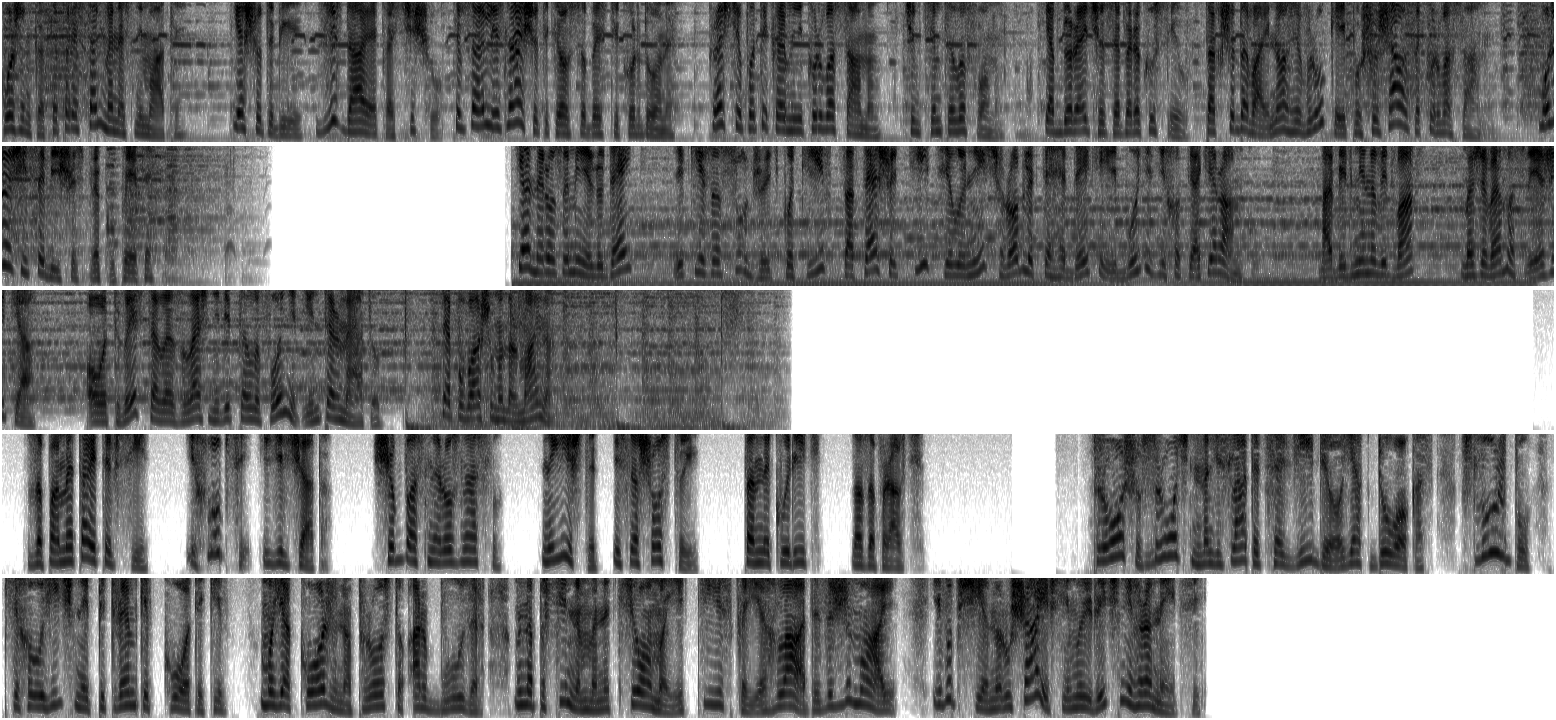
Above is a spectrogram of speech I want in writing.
Коженька, ти перестань мене знімати. Я що тобі, звізда якась чи що? Ти взагалі знаєш, що таке особисті кордони? Краще потикай мені курвасаном, чим цим телефоном. Я б, до речі, це перекусив. Так що давай ноги в руки і пошушав за курвасаном. Можеш і собі щось прикупити. Я не розумію людей, які засуджують котів за те, що ті цілу ніч роблять тегедеки і будять їх о п'ятій ранку. На відміну від вас, ми живемо своє життя. А от ви стали залежні від телефонів і інтернету. Це по-вашому нормально? Запам'ятайте всі, і хлопці, і дівчата, щоб вас не рознесло, не їжте після шостої та не куріть на заправці. Прошу срочно надіслати це відео як доказ в службу психологічної підтримки котиків. Моя кожна просто арбузер. Вона постійно мене цьомає, тіскає, гладить, зажимає і взагалі нарушає всі мої річні границі.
